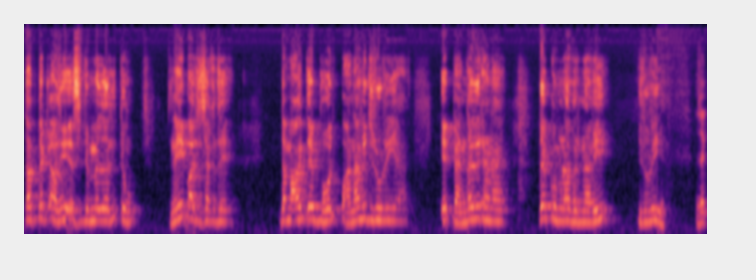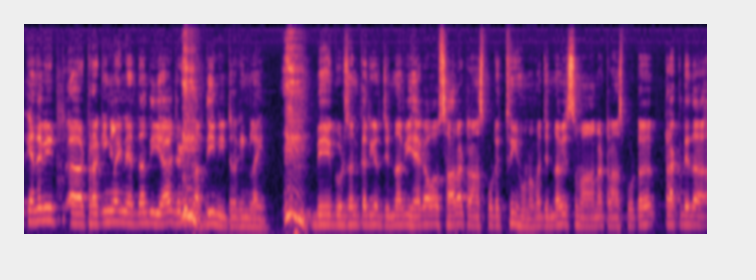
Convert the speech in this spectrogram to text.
ਤਦ ਤੱਕ ਅਸੀਂ ਇਸ ਜ਼ਿੰਮੇਵਾਰੀ ਤੋਂ ਨਹੀਂ ਬਚ ਸਕਦੇ। ਦਿਮਾਗ ਤੇ ਬੋਝ ਪਾਣਾ ਵੀ ਜ਼ਰੂਰੀ ਹੈ ਇਹ ਪੈਂਦਾ ਵੀ ਰਹਿਣਾ ਹੈ ਤੇ ਘੁੰਮਣਾ ਫਿਰਨਾ ਵੀ ਜ਼ਰੂਰੀ ਹੈ। ਅੱਛਾ ਕਹਿੰਦੇ ਵੀ ਟਰੱਕਿੰਗ ਲਾਈਨ ਇਦਾਂ ਦੀ ਆ ਜਿਹੜੀ ਵਰਦੀ ਨਹੀਂ ਟਰੱਕਿੰਗ ਲਾਈਨ ਵੀ ਗੁੱਡਸ ਐਂਡ ਕਰੀਅਰ ਜਿੰਨਾ ਵੀ ਹੈਗਾ ਉਹ ਸਾਰਾ ਟਰਾਂਸਪੋਰਟ ਇੱਥੋਂ ਹੀ ਹੋਣਾ ਵਾ ਜਿੰਨਾ ਵੀ ਸਮਾਨ ਆ ਟਰਾਂਸਪੋਰਟ ਟਰੱਕ ਦੇ ਦਾ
